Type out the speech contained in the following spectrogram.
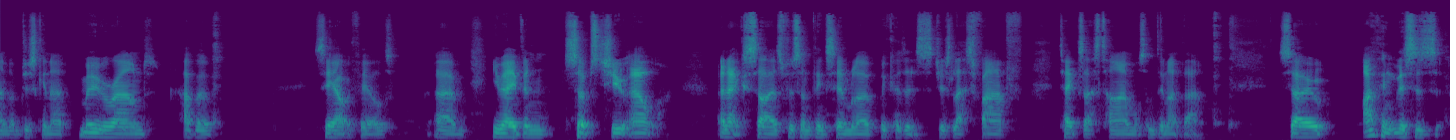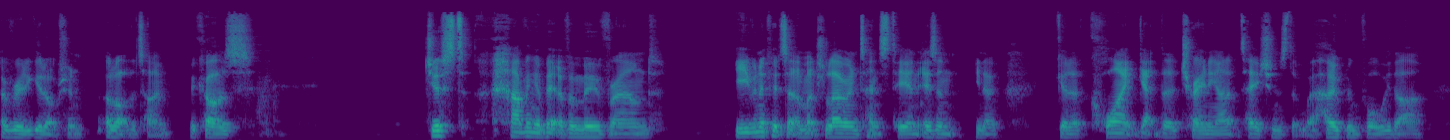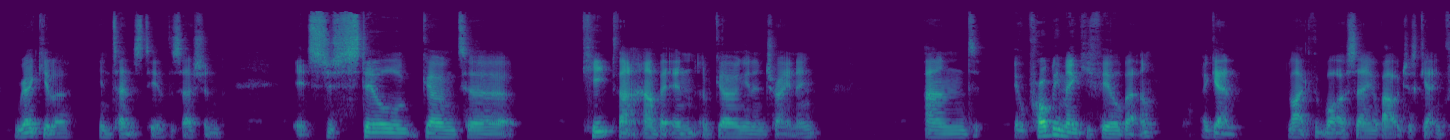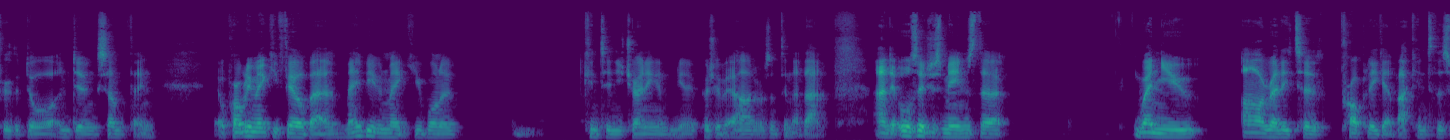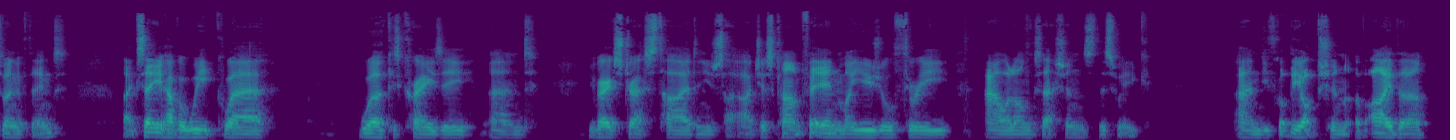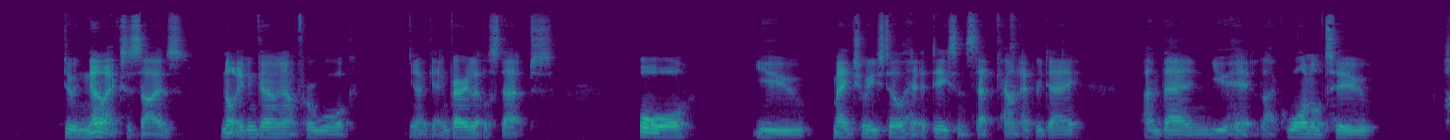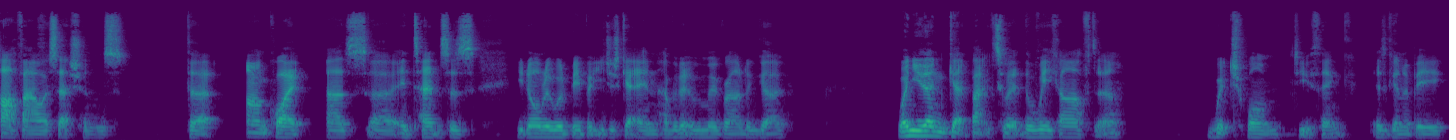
And I'm just to move around, have a see how it feels. Um, you may even substitute out an exercise for something similar because it's just less faff, takes less time, or something like that. So I think this is a really good option a lot of the time because just having a bit of a move round, even if it's at a much lower intensity and isn't, you know, going to quite get the training adaptations that we're hoping for with our regular intensity of the session, it's just still going to keep that habit in of going in and training. And it'll probably make you feel better. Again, like what I was saying about just getting through the door and doing something, it'll probably make you feel better. Maybe even make you want to continue training and you know push a bit harder or something like that. And it also just means that when you are ready to properly get back into the swing of things, like say you have a week where work is crazy and you're very stressed, tired, and you're just like, I just can't fit in my usual three hour long sessions this week. And you've got the option of either doing no exercise, not even going out for a walk, you know, getting very little steps, or you make sure you still hit a decent step count every day and then you hit like one or two half hour sessions that aren't quite as uh, intense as you normally would be, but you just get in, have a bit of a move around, and go. When you then get back to it the week after, which one do you think is going to be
